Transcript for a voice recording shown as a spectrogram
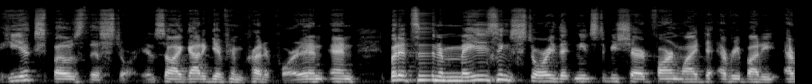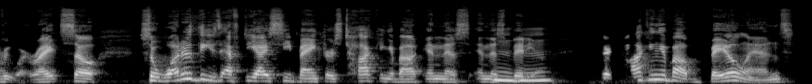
he exposed this story. And so I got to give him credit for it. And, and, but it's an amazing story that needs to be shared far and wide to everybody everywhere, right? So, so what are these FDIC bankers talking about in this in this mm-hmm. video? They're talking about bail-ins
